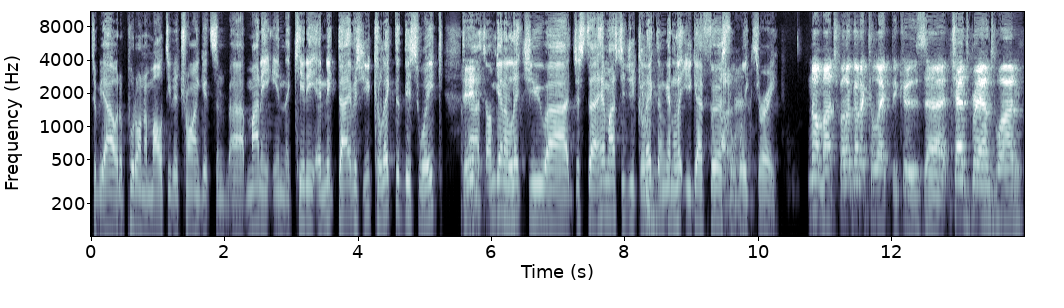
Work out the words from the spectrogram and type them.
to be able to put on a multi to try and get some uh, money in the kitty. And Nick Davis, you collected this week. Uh, so I'm going to let you uh, just, uh, how much did you collect? I'm going to let you go first for know. week three. Not much, but I've got to collect because uh, Chad's Browns won.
